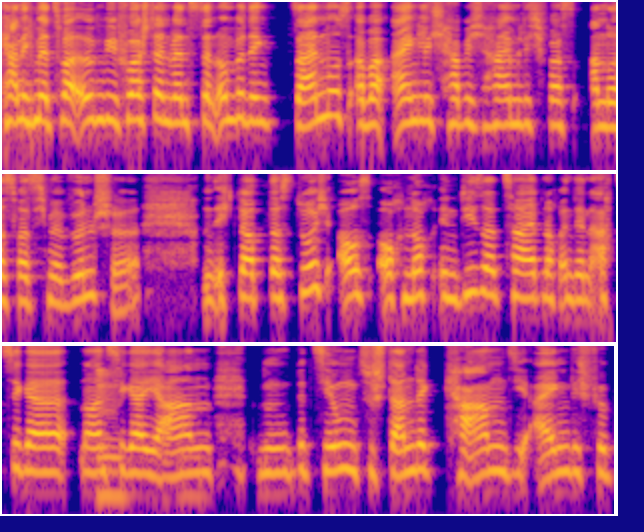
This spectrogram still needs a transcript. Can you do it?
kann ich mir zwar irgendwie vorstellen, wenn's denn unbedingt sein muss, aber eigentlich habe ich heimlich was anderes, was ich mir wünsche.“ Und ich glaube, dass durchaus auch noch in dieser Zeit, noch in den 80er, Mhm. 90er Jahren, hm, Beziehungen zustande kamen, die eigentlich für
